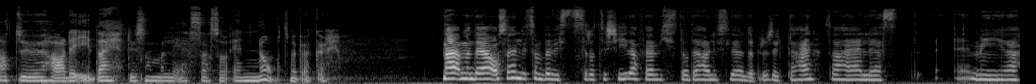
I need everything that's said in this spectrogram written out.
at du har det i deg, du som leser så enormt med bøker. Nei, men det er også en litt sånn bevisst strategi, da, for jeg visste at jeg har lyst til å gjøre det prosjektet her. Så har jeg lest eh, mye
